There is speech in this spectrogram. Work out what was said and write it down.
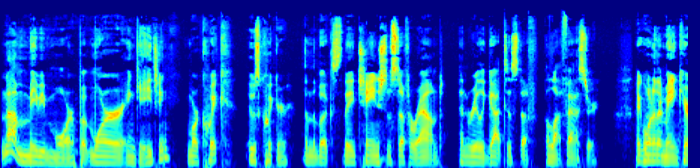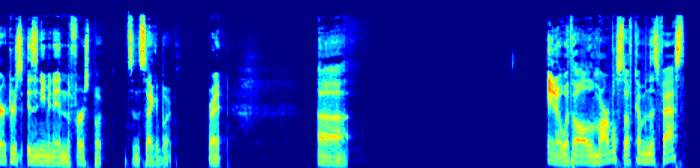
not maybe more, but more engaging, more quick. It was quicker than the books. They changed some stuff around and really got to stuff a lot faster. Like one of the main characters isn't even in the first book. It's in the second book, right? Uh you know, with all the Marvel stuff coming this fast,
